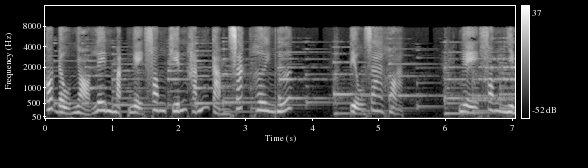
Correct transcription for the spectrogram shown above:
có đầu nhỏ lên mặt Nghệ Phong khiến hắn cảm giác hơi ngứa. Tiểu gia hỏa Nghệ Phong nhìn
